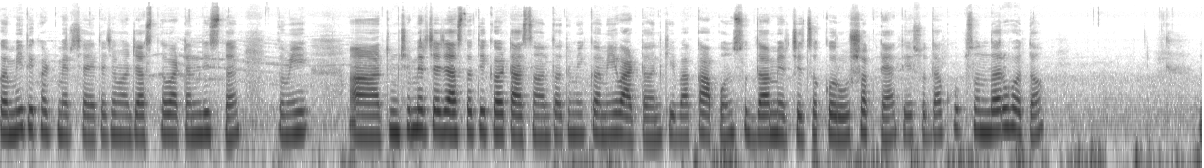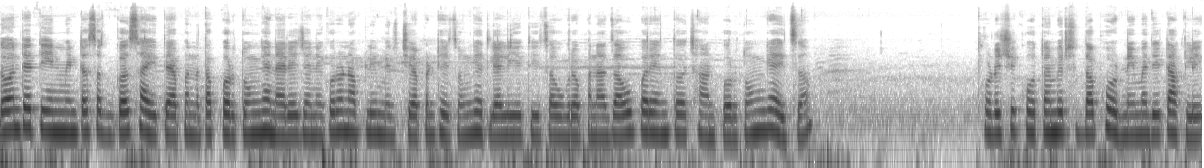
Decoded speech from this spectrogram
कमी तिखट मिरच्या आहे त्याच्यामुळे जास्त वाटण दिसतं आहे तुम्ही तुमच्या मिरच्या जास्त तिखट असन तर तुम्ही कमी वाटण किंवा कापूनसुद्धा मिरचीचं करू शकता. ते सुद्धा खूप सुंदर होतं. दोन ते तीन मिनटं सगळं साहित्य आपण आता परतून घेणार आहे. जेणेकरून आपली मिरची आपण ठेचून घेतलेली आहे तिचा उग्रपणा जाऊपर्यंत छान परतून घ्यायचं. थोडीशी कोथिंबीरसुद्धा फोडणीमध्ये टाकली.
